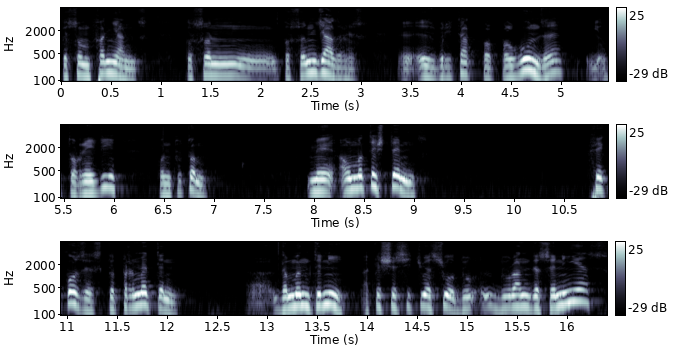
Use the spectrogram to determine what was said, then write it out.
que són fanyans, que són, que són lladres, eh, és veritat per, per alguns, eh? I ho torno a dir, com tothom. Però al mateix temps, fer coses que permeten eh, de mantenir aquesta situació durant decenies,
